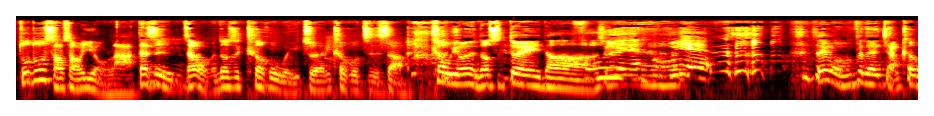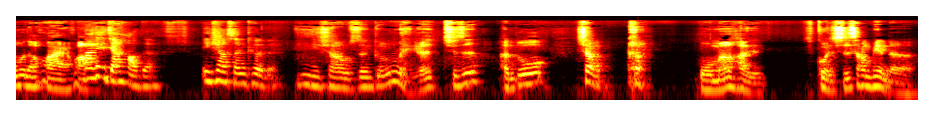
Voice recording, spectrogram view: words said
多多少少有啦。但是你知道，我们都是客户为尊，客户至上，客户永远都是对的。服务业，服务业。所以我们不能讲客户的坏话，那可以讲好的，印象深刻的。印象深刻，每个人其实很多像 我们很滚石唱片的，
